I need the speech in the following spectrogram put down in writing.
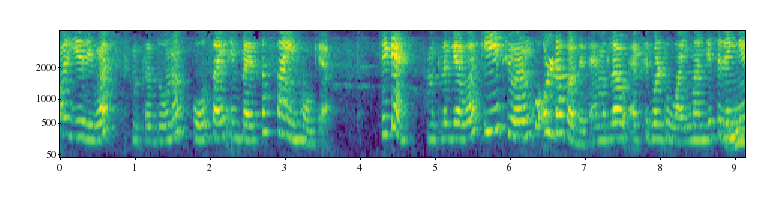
और ये रिवर्स मतलब दोनों फोर साइड इम्प्लाइज का साइन हो गया। ठीक है? मतलब क्या हुआ कि थ्योरम को उल्टा कर देते हैं। मतलब एक्स इक्वल टू वाई मान के चलेंगे।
